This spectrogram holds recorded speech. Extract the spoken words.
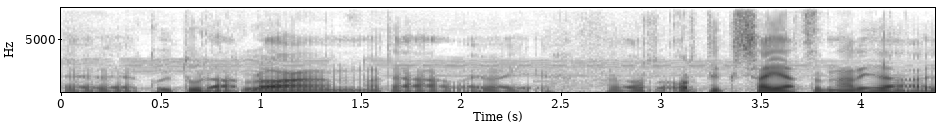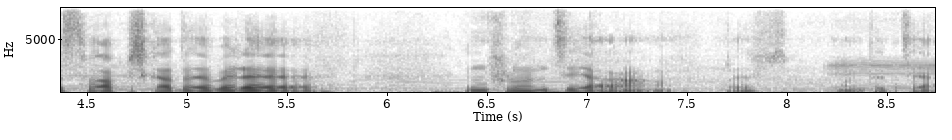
e, kultura arloan, eta bai, bai, hor- hortik saiatzen ari da, ez, ba, pixkate bere influentzia, ez, mantentzea.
